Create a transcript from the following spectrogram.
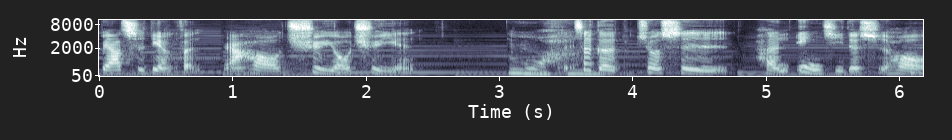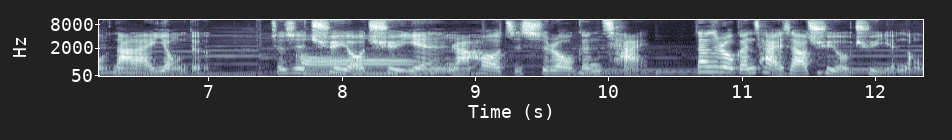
不要吃淀粉，然后去油去盐。哇，这个就是很应急的时候拿来用的。就是去油去盐，oh. 然后只吃肉跟菜，但是肉跟菜也是要去油去盐哦。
